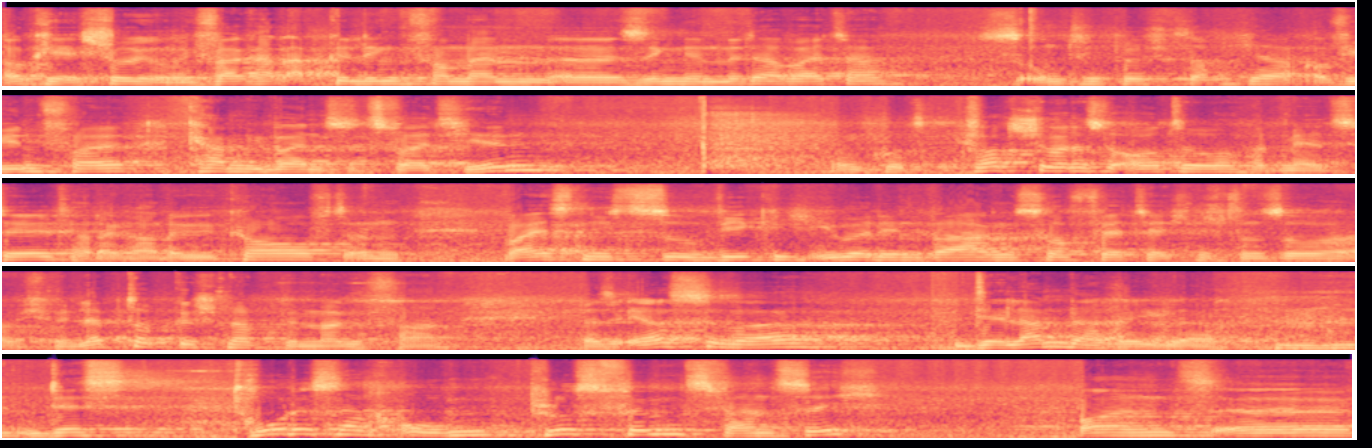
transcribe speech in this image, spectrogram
Okay, Entschuldigung, ich war gerade abgelenkt von meinem äh, singenden Mitarbeiter. Das ist untypisch, sag ich ja. Auf jeden Fall kamen die beiden zu zweit hier hin und kurz gequatscht über das Auto, hat mir erzählt, hat er gerade gekauft und weiß nichts so wirklich über den Wagen, softwaretechnisch und so. Habe ich mir einen Laptop geschnappt, bin mal gefahren. Das erste war der Lambda-Regler. Des Todes nach oben, plus 25 und äh,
